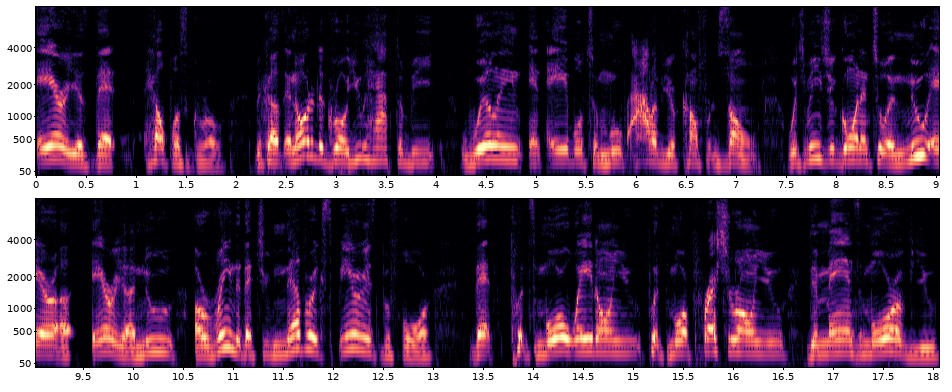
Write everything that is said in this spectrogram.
areas that help us grow. Because in order to grow, you have to be willing and able to move out of your comfort zone, which means you're going into a new era, area, a new arena that you've never experienced before that puts more weight on you, puts more pressure on you, demands more of you,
